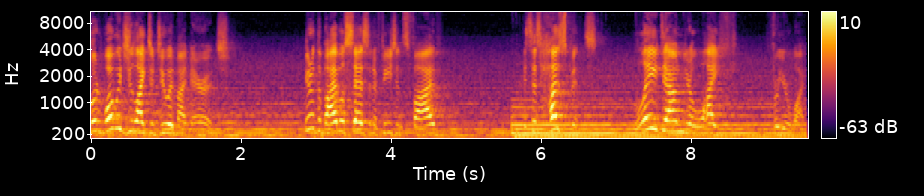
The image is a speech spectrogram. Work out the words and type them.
Lord, what would you like to do in my marriage? You know what the Bible says in Ephesians 5? It says, Husbands, lay down your life for your wife.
